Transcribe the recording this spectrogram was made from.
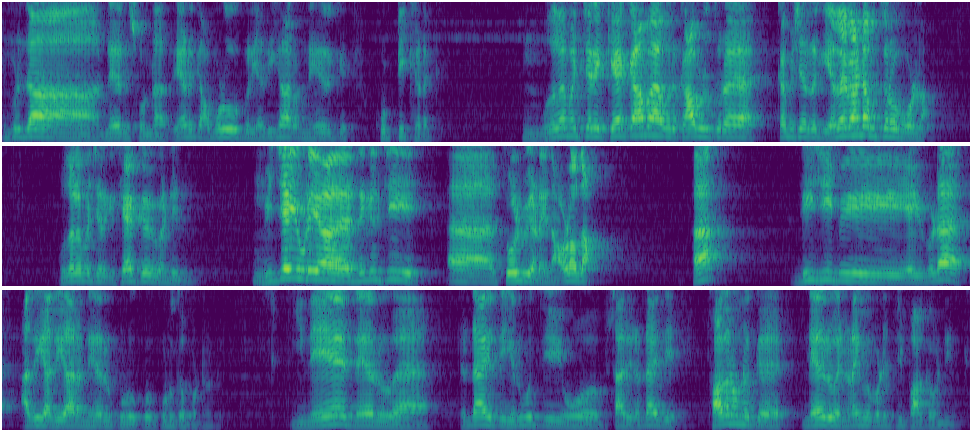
இப்படி தான் நேரு சொன்னார். எனக்கு அவ்வளோ பெரிய அதிகாரம் நேருக்கு கொட்டி கிடக்கு. முதலமைச்சரை கேட்காம அவர் காவல்துறை கமிஷனருக்கு எதை வேண்டாம் உத்தரவு போடலாம். முதலமைச்சருக்கு கேட்கவே வேண்டியது. விஜயுடைய நிகழ்ச்சி தோல்வி அடையணும். அவ்வளோதான் டிஜிபியை விட அதிக அதிகாரம் நேரு கொடு- கொடுக்கப்பட்டிருக்கு. இதே நேருவை ரெண்டாயிரத்தி இருபத்தி ஓ சாரி ரெண்டாயிரத்தி பதினொன்றுக்கு நேருவை நினைவுபடுத்தி பார்க்க வேண்டியிருக்கு.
